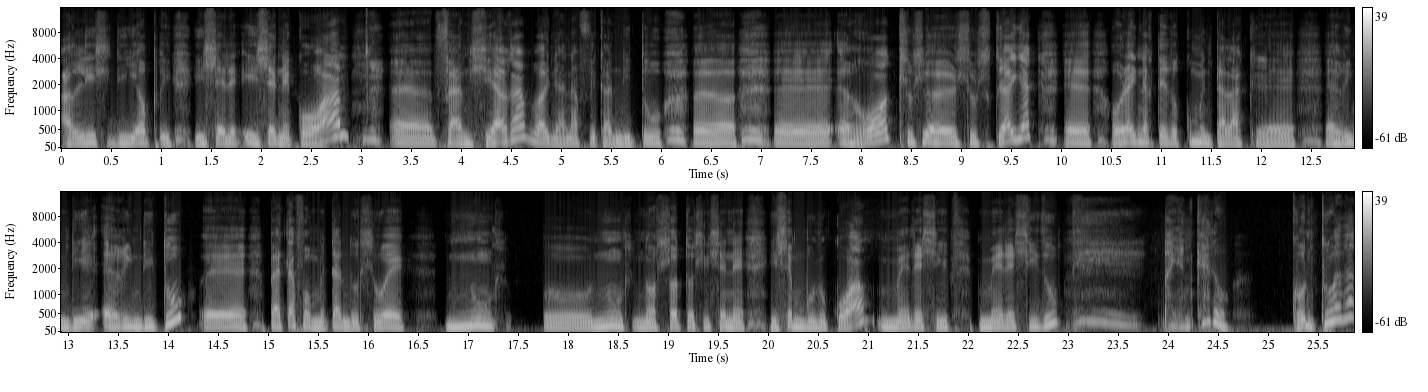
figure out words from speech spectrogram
Alice Diop i- izen, izenekoa eh, frantziaga, baina Afrikan ditu eh, eh, erroak zuz, eh, sustraiak eh, orain arte dokumentalak eh, egin di- egin ditu eh, plataformetan duzue nur uh, nosotros izene izenburukoa merezi merezi du baina karo kontua da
